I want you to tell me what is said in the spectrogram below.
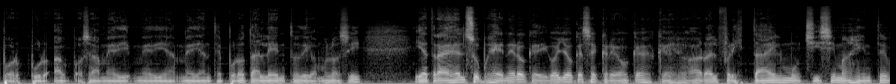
por puro, o sea, mediante puro talento, digámoslo así y a través del subgénero que digo yo que se creó, que, que es ahora el freestyle, muchísima gente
